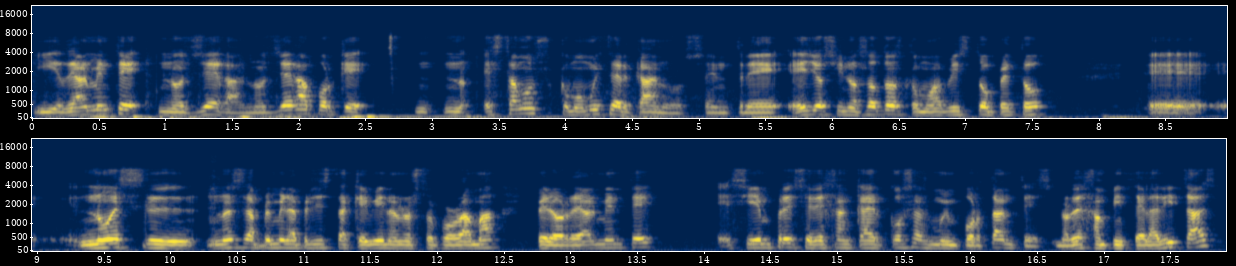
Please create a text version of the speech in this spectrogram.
y realmente nos llega, nos llega porque mm, estamos como muy cercanos entre ellos y nosotros, como has visto, Peto. eh, no, es, el- no es la primera periodista que viene a nuestro programa, pero realmente eh, siempre se dejan caer cosas muy importantes. Nos dejan pinceladitas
